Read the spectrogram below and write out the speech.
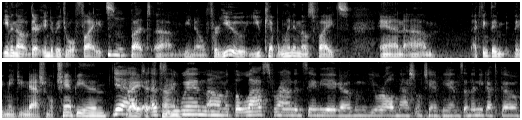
even though they're individual fights. Mhm. But um, you know, for you, you kept winning those fights, and um, I think they they made you national champion. Yeah, right after, at the after you win um, at the last round in San Diego, then you were all national champions, and then you got to go.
